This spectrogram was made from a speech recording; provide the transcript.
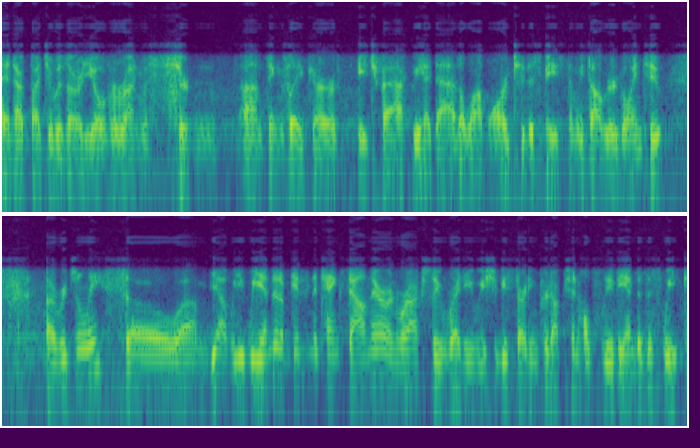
and our budget was already overrun with certain um, things like our HVAC. We had to add a lot more to the space than we thought we were going to originally. So um, yeah, we, we ended up getting the tanks down there, and we're actually ready. We should be starting production hopefully the end of this week.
